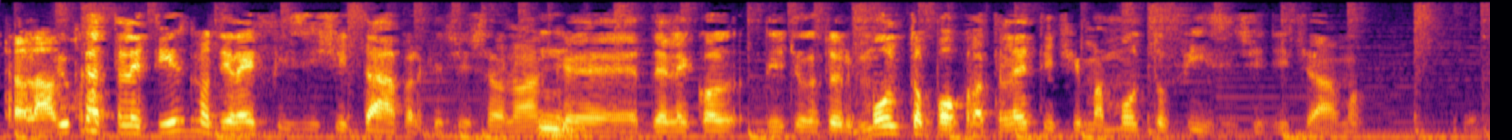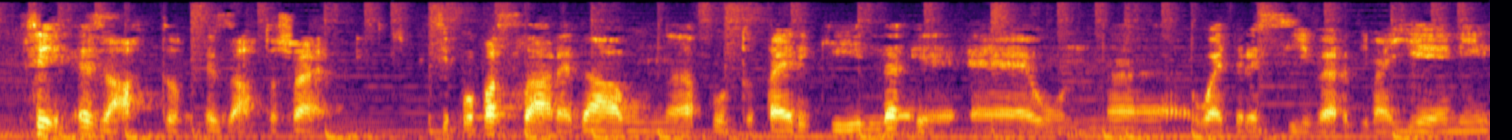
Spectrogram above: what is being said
tra l'altro... Più che atletismo direi fisicità, perché ci sono anche mm. delle co- dei giocatori molto poco atletici ma molto fisici, diciamo. Sì, esatto, esatto, cioè si può passare da un appunto Tyreek Hill che è un uh, wide receiver di Miami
